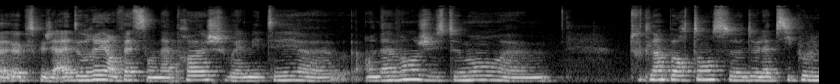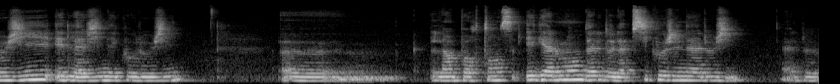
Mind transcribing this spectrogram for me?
Euh, parce que j'ai adoré en fait son approche où elle mettait en avant justement toute l'importance de la psychologie et de la gynécologie. l'importance également d'elle de la psychogénéalogie. Elle,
